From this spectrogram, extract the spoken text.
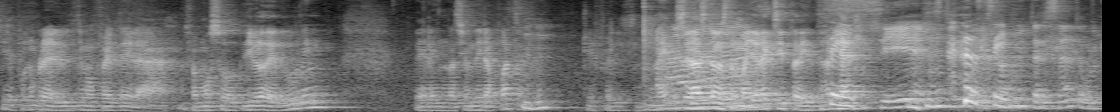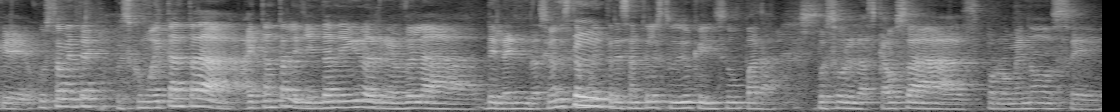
Sí, por ejemplo, el último fue el del famoso libro de Durbin, de la inundación de Irapuato, que fue el, Ah. se ha sido nuestro mayor éxito editorial. Sí, es- está Sí. muy interesante porque justamente, pues como hay tanta, hay tanta leyenda negra alrededor de la, de la inundación, está Sí. muy interesante el estudio que hizo para, pues sobre las causas, por lo menos, eh,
